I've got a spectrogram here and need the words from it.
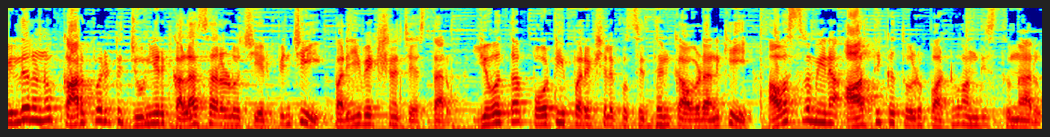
పిల్లలను కార్పొరేట్ జూనియర్ కళాశాలలో చేర్పించి పర్యవేక్షణ చేస్తారు. యువత పోటీ పరీక్షలకు సిద్ధం కావడానికి అవసరమైన ఆర్థిక తోడ్పాటు అందిస్తున్నారు.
